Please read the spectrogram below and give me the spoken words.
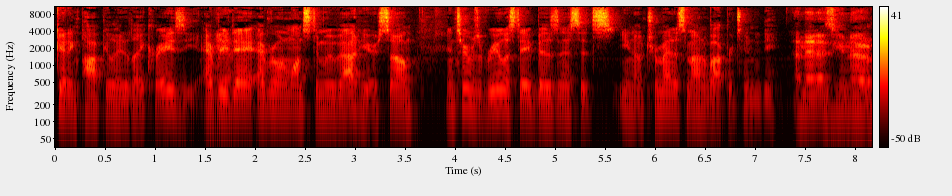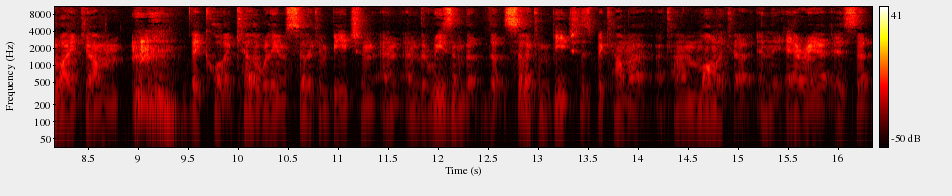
getting populated like crazy every Yeah. day. everyone wants to move out here so in terms of real estate business it's you know tremendous amount of opportunity And then, as you know, like um, they call it Keller Williams Silicon Beach, and, and, and the reason that, that Silicon Beach has become a, a kind of moniker in the area is that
